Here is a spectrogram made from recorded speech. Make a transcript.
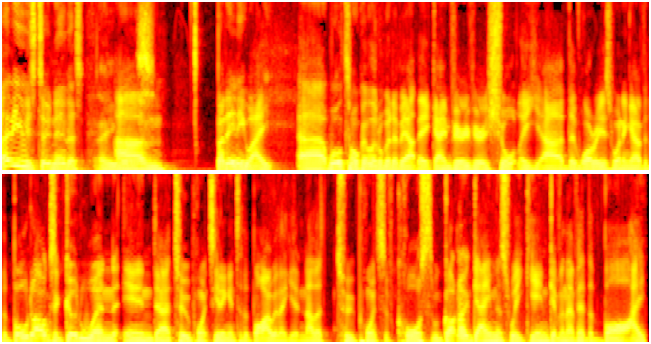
Maybe he was too nervous. He was. Um, but anyway, uh, we'll talk a little bit about that game very, very shortly. Uh, the Warriors winning over the Bulldogs, a good win, and uh, two points heading into the bye, where they get another two points, of course. We've got no game this weekend, given they've had the bye.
